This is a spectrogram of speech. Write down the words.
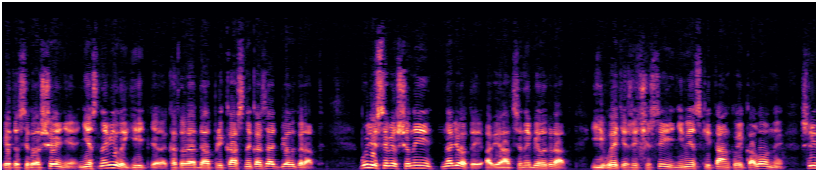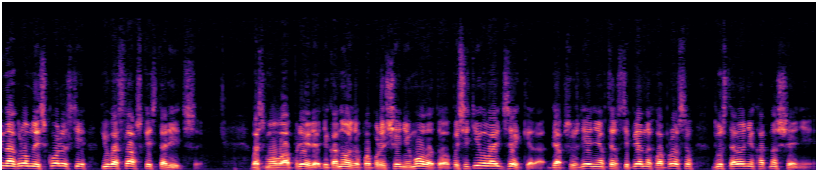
Это соглашение не остановило Гитлера, который отдал приказ наказать Белград. Были совершены налеты авиации на Белград – и в эти же часы немецкие танковые колонны шли на огромной скорости к югославской столице. 8 апреля Деканозов по поручению Молотова посетил Вайтзекера для обсуждения второстепенных вопросов двусторонних отношений.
